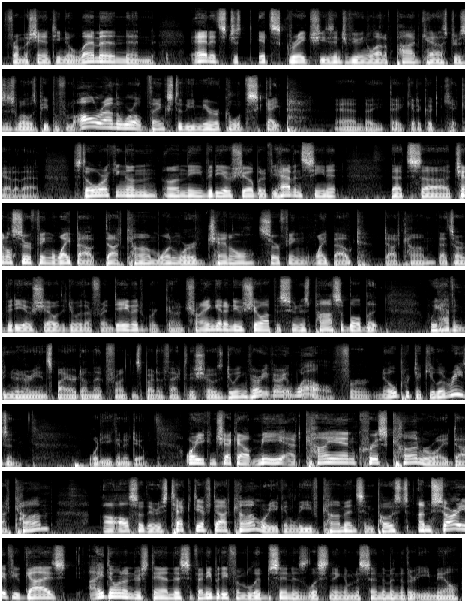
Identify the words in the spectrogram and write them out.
from Ashanti No Lemon, and and it's just it's great. She's interviewing a lot of podcasters as well as people from all around the world, thanks to the miracle of Skype and uh, they get a good kick out of that. Still working on on the video show, but if you haven't seen it, that's uh, channelsurfingwipeout.com. One word, channelsurfingwipeout.com. That's our video show to do with our friend David. We're going to try and get a new show up as soon as possible, but we haven't been very inspired on that front in spite of the fact that the show is doing very, very well for no particular reason. What are you going to do? Or you can check out me at CayenneChrisConroy.com. Uh, also, there is tekdiff.com where you can leave comments and posts. I'm sorry if you guys, I don't understand this. If anybody from Libsyn is listening, I'm going to send them another email.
